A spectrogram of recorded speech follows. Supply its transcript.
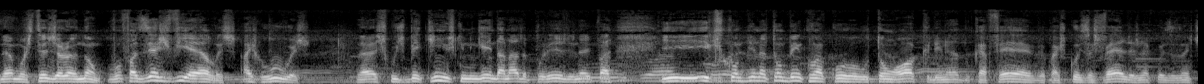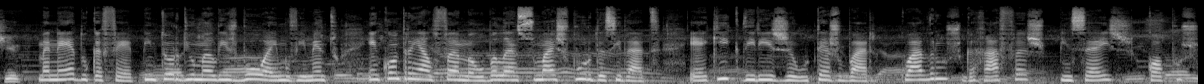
né, Mosteiro de Jerónimo, não, vou fazer as vielas, as ruas né? os bequinhos que ninguém dá nada por ele, né? E, e, que combina tão bem com a cor, o tom ocre, né? Do café, com as coisas velhas, né? Coisas antigas. Mané do Café, pintor de uma Lisboa em movimento, encontra em Alfama o balanço mais puro da cidade. É aqui que dirige o Tejo Bar. Quadros, garrafas, pincéis, copos.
